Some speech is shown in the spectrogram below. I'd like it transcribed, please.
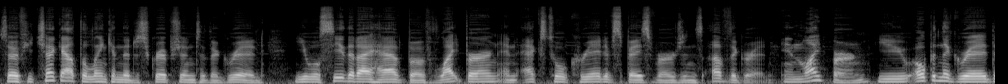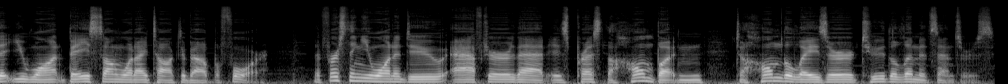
So if you check out the link in the description to the grid, you will see that I have both Lightburn and Xtool Creative Space versions of the grid. In Lightburn, you open the grid that you want based on what I talked about before. The first thing you want to do after that is press the home button to home the laser to the limit sensors.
